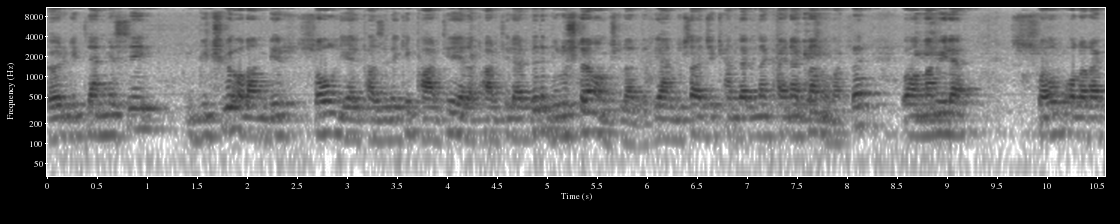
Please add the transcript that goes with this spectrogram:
örgütlenmesi güçlü olan bir sol yelpazedeki parti ya da partilerde de buluşturamamışlardır. Yani bu sadece kendilerinden kaynaklanmamakta. Bu anlamıyla sol olarak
